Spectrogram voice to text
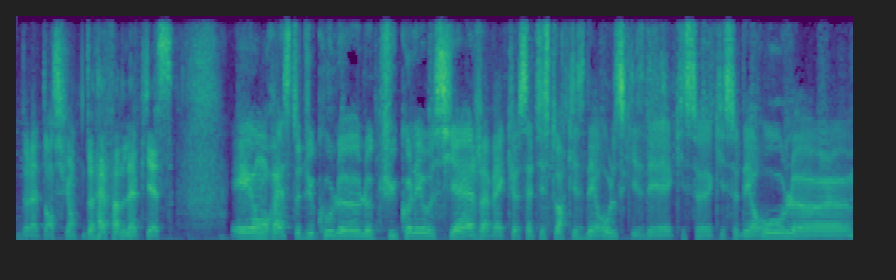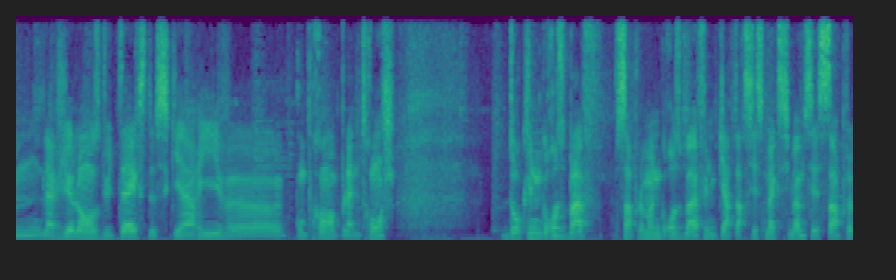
de la tension, de la fin de la pièce. Et on reste du coup le, cul collé au siège avec cette histoire qui se déroule, qui, se déroule, euh, la violence du texte, de ce qui arrive, euh, qu'on prend en pleine tronche. Donc une grosse baffe, simplement une grosse baffe, une catharsis maximum, c'est simple,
